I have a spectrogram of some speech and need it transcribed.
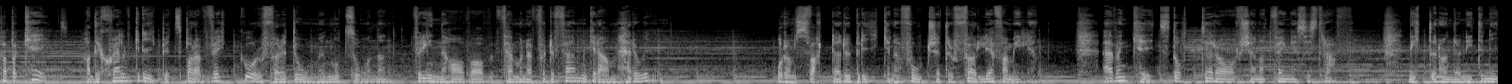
Pappa Kate hade själv gripits bara veckor före domen mot sonen för innehav av 545 gram heroin. Och de svarta rubrikerna fortsätter att följa familjen. Även Kates dotter har avtjänat fängelsestraff. 1999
